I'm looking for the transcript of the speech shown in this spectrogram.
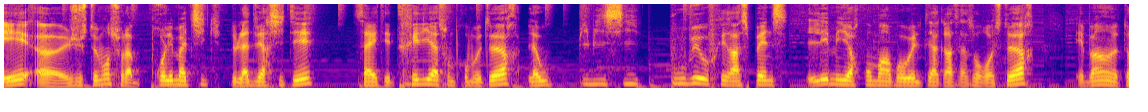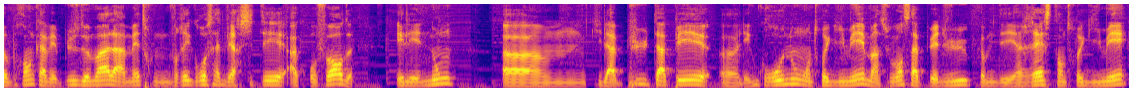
Et euh, justement sur la problématique de l'adversité ça a été très lié à son promoteur là où PBC pouvait offrir à Spence les meilleurs combats en poids welter grâce à son roster et eh ben Top Rank avait plus de mal à mettre une vraie grosse adversité à Crawford et les noms euh, qu'il a pu taper euh, les gros noms entre guillemets, ben souvent ça peut être vu comme des restes entre guillemets.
